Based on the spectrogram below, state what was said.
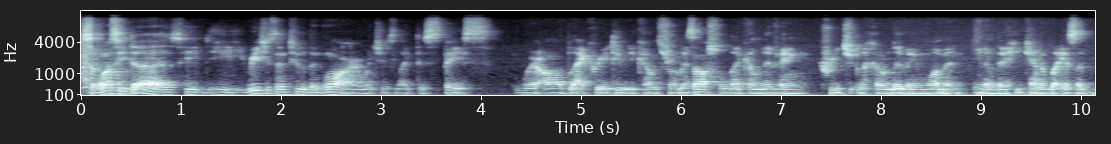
So once he does, he, he he reaches into the noir, which is like this space where all black creativity comes from. It's also like a living creature, like a living woman. You know that he kind of like it's a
